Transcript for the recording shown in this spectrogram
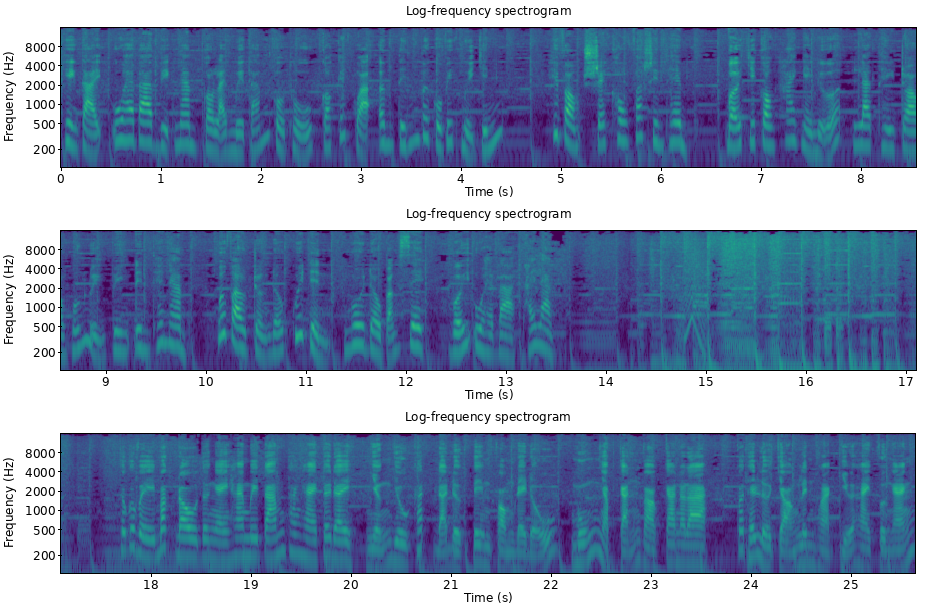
Hiện tại, U23 Việt Nam còn lại 18 cầu thủ có kết quả âm tính với Covid-19. Hy vọng sẽ không phát sinh thêm, bởi chỉ còn 2 ngày nữa là thầy trò huấn luyện viên Đinh Thế Nam bước vào trận đấu quyết định ngôi đầu bảng C với U23 Thái Lan. Thưa quý vị, bắt đầu từ ngày 28 tháng 2 tới đây, những du khách đã được tiêm phòng đầy đủ muốn nhập cảnh vào Canada có thể lựa chọn linh hoạt giữa hai phương án.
